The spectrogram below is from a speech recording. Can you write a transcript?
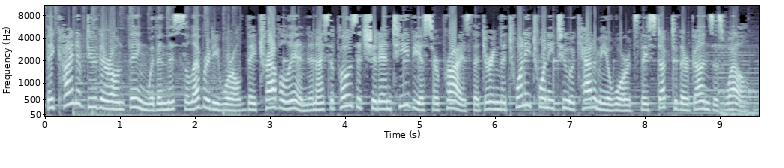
They kind of do their own thing within this celebrity world they travel in and I suppose it should end TV a surprise that during the 2022 Academy Awards they stuck to their guns as well.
